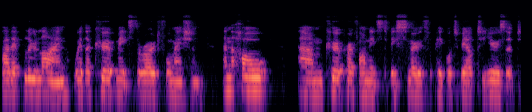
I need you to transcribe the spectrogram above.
by that blue line where the curb meets the road formation. And the whole um, curb profile needs to be smooth for people to be able to use it.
